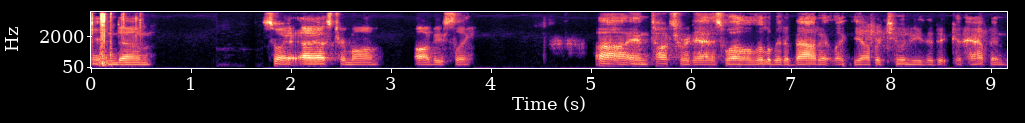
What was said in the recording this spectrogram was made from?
and um, so I, I, asked her mom, obviously, uh, and talked to her dad as well a little bit about it, like the opportunity that it could happen,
